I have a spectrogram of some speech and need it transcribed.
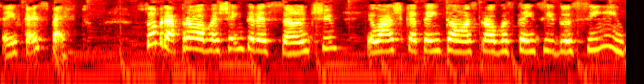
Tem que ficar esperto. Sobre a prova, achei interessante. Eu acho que até então as provas têm sido assim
